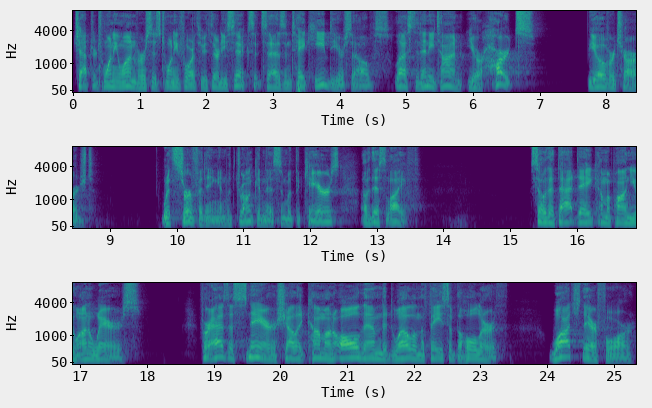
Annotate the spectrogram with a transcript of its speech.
chapter 21, verses 24 through 36, it says, And take heed to yourselves, lest at any time your hearts be overcharged with surfeiting and with drunkenness and with the cares of this life, so that that day come upon you unawares. For as a snare shall it come on all them that dwell on the face of the whole earth. Watch therefore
